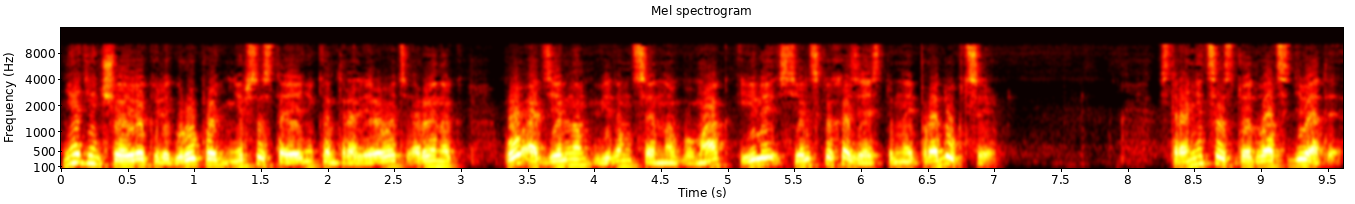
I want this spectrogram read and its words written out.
ни один человек или группа не в состоянии контролировать рынок по отдельным видам ценных бумаг или сельскохозяйственной продукции. Страница 129.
